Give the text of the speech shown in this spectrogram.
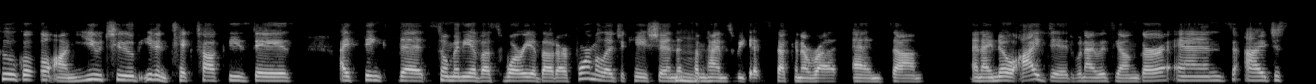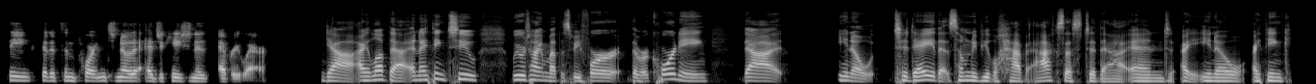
Google, on YouTube, even TikTok these days. I think that so many of us worry about our formal education that mm. sometimes we get stuck in a rut. And um, and I know I did when I was younger. And I just think that it's important to know that education is everywhere. Yeah, I love that. And I think too, we were talking about this before the recording that, you know, today that so many people have access to that. And I, you know, I think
